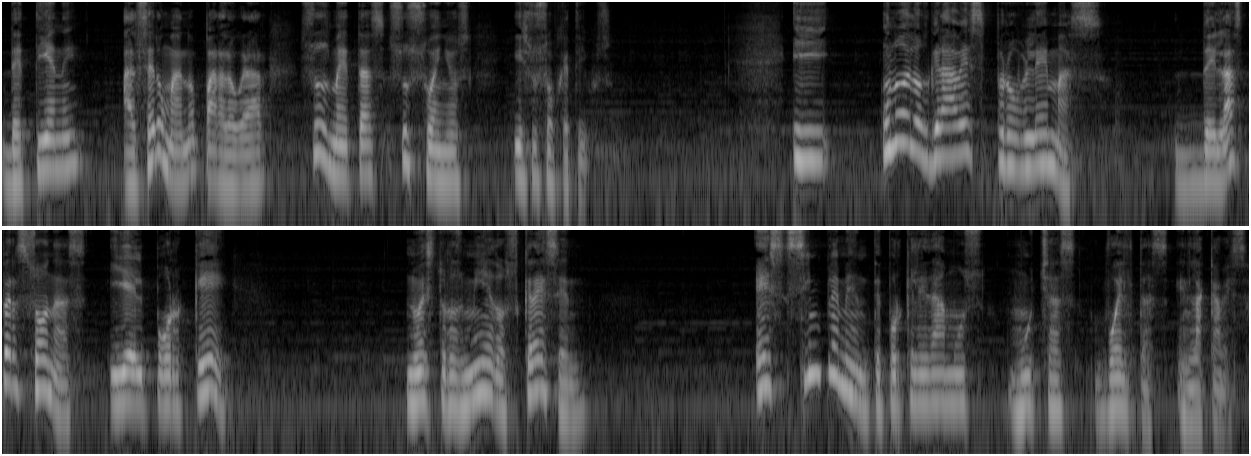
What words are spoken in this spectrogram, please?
detiene al ser humano para lograr sus metas, sus sueños y sus objetivos. Y uno de los graves problemas de las personas y el por qué nuestros miedos crecen es simplemente porque le damos muchas vueltas en la cabeza.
